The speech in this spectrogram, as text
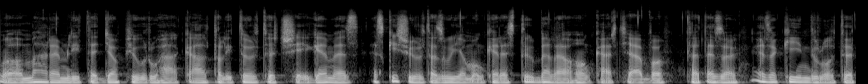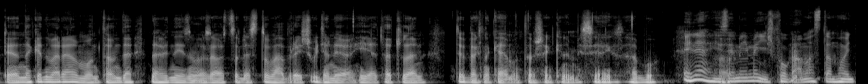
a már említett gyapjú ruhák általi töltöttségem, ez, ez kisült az ujjamon keresztül bele a hangkártyába. Tehát ez a, ez a kiinduló történet. Neked már elmondtam, de, de hogy nézem az arcod, ez továbbra is ugyanolyan hihetetlen. Többeknek elmondtam, senki nem hiszi igazából. Én elhiszem, ha. én meg is fogalmaztam, hogy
